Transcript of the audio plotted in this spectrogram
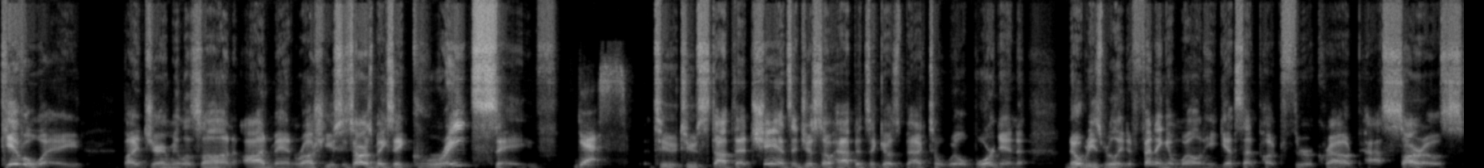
giveaway by Jeremy Lauzon, odd man rush. Juuse Saros makes a great save. Yes. To to stop that chance. It just so happens it goes back to Will Borgen. Nobody's really defending him well, and he gets that puck through a crowd past Saros.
